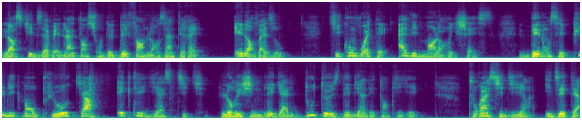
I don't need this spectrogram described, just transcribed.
Lorsqu'ils avaient l'intention de défendre leurs intérêts et leurs vassaux, qui convoitaient avidement leurs richesses, dénonçaient publiquement au plus haut cas ecclésiastique l'origine légale douteuse des biens des Templiers. Pour ainsi dire, ils étaient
